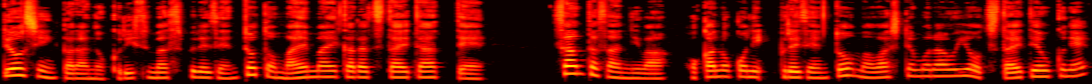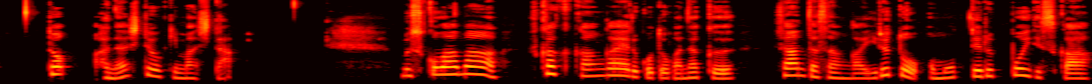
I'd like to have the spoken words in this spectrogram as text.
両親からのクリスマスプレゼントと前々から伝えてあって、サンタさんには他の子にプレゼントを回してもらうよう伝えておくね、と話しておきました。息子はまあ深く考えることがなくサンタさんがいると思ってるっぽいですが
